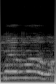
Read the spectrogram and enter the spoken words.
Então, Até logo!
